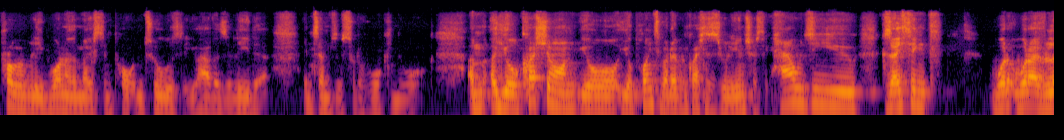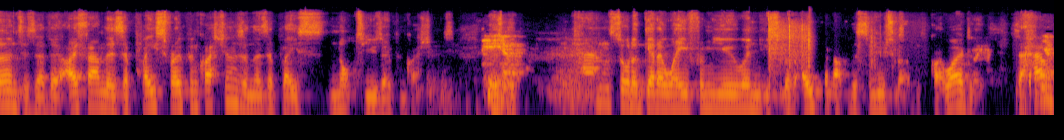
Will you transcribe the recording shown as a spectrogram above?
probably one of the most important tools that you have as a leader in terms of sort of walking the walk. Um, your question on your your point about open questions is really interesting. How do you? Because I think what, what I've learned is that I found there's a place for open questions and there's a place not to use open questions. Yeah can sort of get away from you and you sort of open up the solution quite widely. So how yeah.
